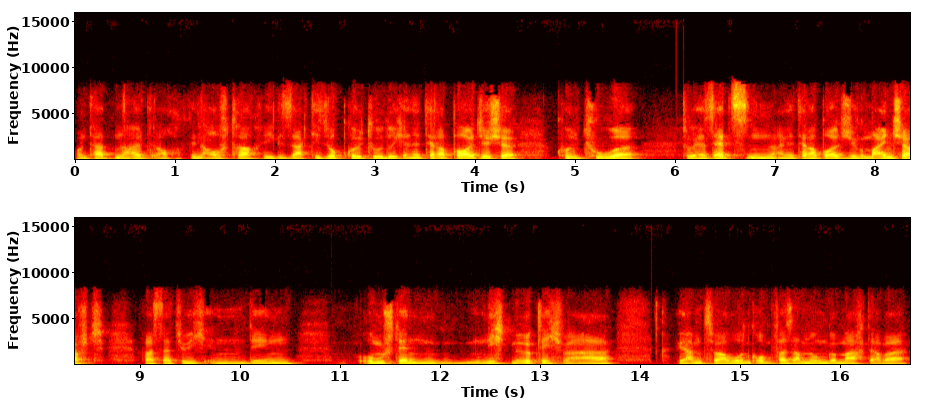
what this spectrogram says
und hatten halt auch den Auftrag, wie gesagt, die Subkultur durch eine therapeutische Kultur zu ersetzen, eine therapeutische Gemeinschaft, was natürlich in den Umständen nicht möglich war. Wir haben zwar Wohngruppenversammlungen gemacht, aber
